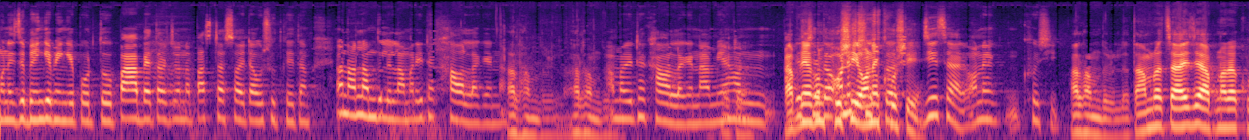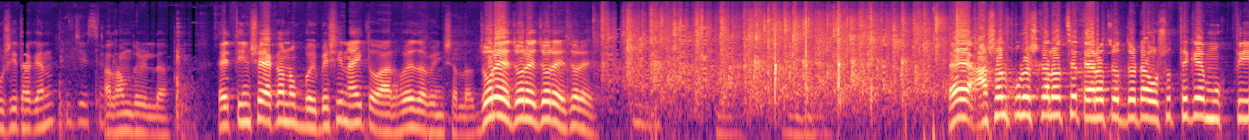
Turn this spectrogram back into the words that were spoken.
মানে যে ভেঙে ভেঙে পড়তো পা ব্যথার জন্য পাঁচটা ছয়টা ওষুধ খেতাম এখন আলহামদুলিল্লাহ আমার এটা খাওয়া লাগে না। আলহামদুলিল্লাহ আলহামদুলিল্লাহ। আমার এটা খাওয়া লাগে না। আমি এখন আপনি এখন খুশি, অনেক খুশি? জি স্যার অনেক খুশি। আলহামদুলিল্লাহ। তা আমরা চাই যে আপনারা খুশি থাকেন। জি স্যার। আলহামদুলিল্লাহ। এই তিনশো একানব্বই বেশি নাই তো আর হয়ে যাবে ইনশাল্লাহ। জোরে জোরে জোরে জোরে। এই আসল পুরস্কার হচ্ছে তেরো চোদ্দটা ওষুধ থেকে মুক্তি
